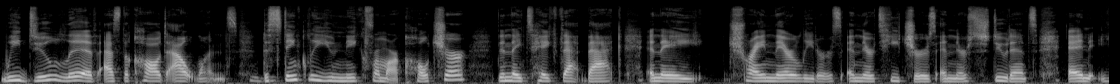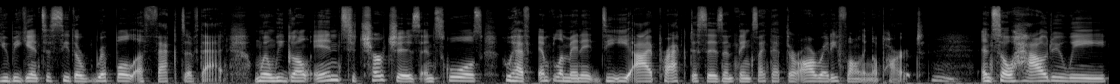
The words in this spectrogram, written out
we do live as the called out ones distinctly unique from our culture then they take that back and they train their leaders and their teachers and their students and you begin to see the ripple effect of that. When we go into churches and schools who have implemented DEI practices and things like that they're already falling apart. Hmm. And so how do we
